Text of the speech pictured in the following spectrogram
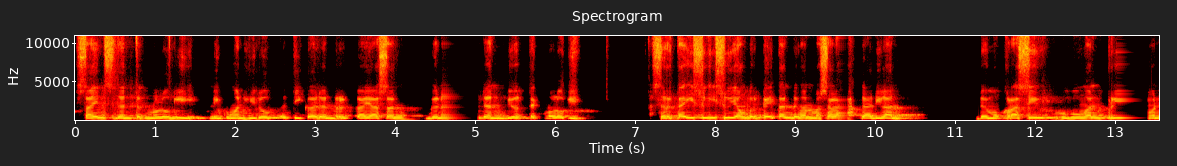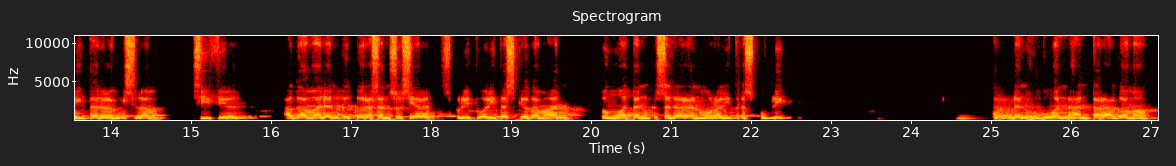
sains dan teknologi, lingkungan hidup, etika dan rekayasan dan bioteknologi, serta isu-isu yang berkaitan dengan masalah keadilan, demokrasi, hubungan pria dalam Islam, sivil, agama dan kekerasan sosial, spiritualitas keagamaan, penguatan kesadaran moralitas publik, dan hubungan antar agama.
